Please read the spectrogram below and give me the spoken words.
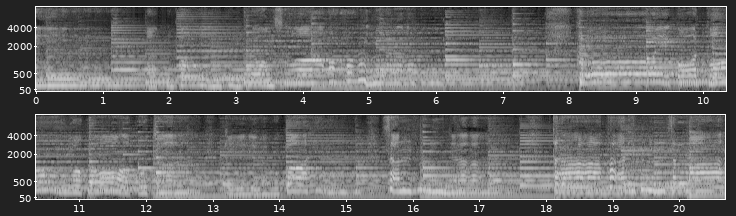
ระมีปกป้องคุ้มครองสองเราคุยกอดคอยกรอกูจะเกี่ยวก้อยสัญญาตราฟ้าดินสลาย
